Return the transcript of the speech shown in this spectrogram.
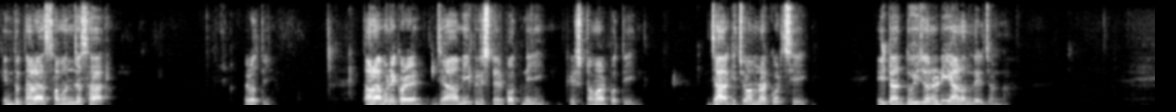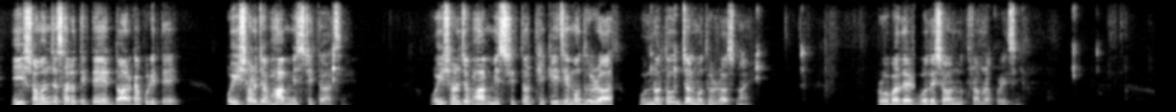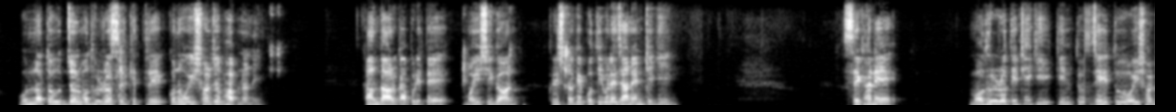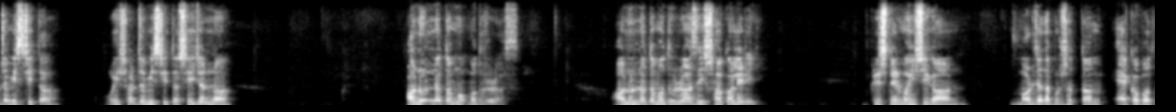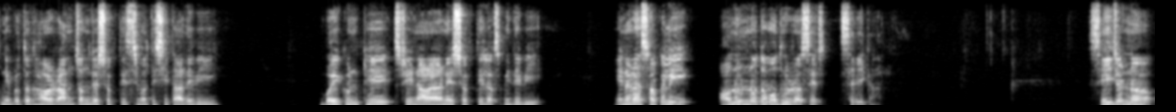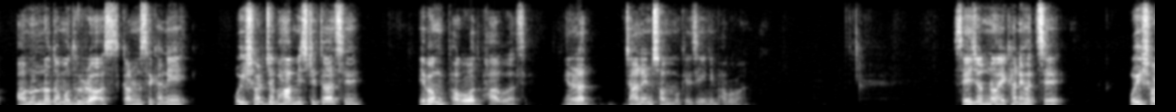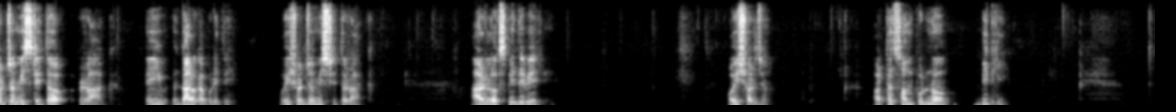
কিন্তু তারা সমঞ্জসা রতি। তারা মনে করেন যে আমি কৃষ্ণের পত্নী কৃষ্ণ আমার পতি। যা কিছু আমরা করছি, এটা দুইজনেরই আনন্দের জন্য। এই সমঞ্জসারতিতে দ্বারকাপুরীতে ঐশ্বর্য ভাব মিশ্রিত আছে। ঐশ্বর্য ভাব মিশ্রিত থেকে যে মধুর রস, উন্নত উজ্জ্বল মধুর রস নয়। প্রবাদের উপদেশে অন্যত্র আমরা পড়েছি। উন্নত উজ্জ্বল মধুর রসের ক্ষেত্রে কোনো ঐশ্বর্য ভাবনা নেই। কারণ দ্বারকাপুরীতে মহিষীগণ কৃষ্ণকে পতি বলে জানেন ঠিকই। সেখানে মধুর রতি ঠিকই, কিন্তু যেহেতু ঐশ্বর্য মিশ্রিত ঐশ্বর্য মিশ্রিত, সেই জন্য অনুন্নত মধুর রস। অনুন্নত মধুর রস এই সকলেরই। কৃষ্ণের মহিষীগণ, মর্যাদা পুরুষোত্তম, একপত্নী ব্রতধর, রামচন্দ্রের শক্তি শ্রীমতী সীতা দেবী বৈকুণ্ঠে শ্রী নারায়ণের শক্তি লক্ষ্মী দেবী এনারা সকলেই অনুন্নত মধুর রসের সেবিকা। সেই জন্য অনুন্নত মধুর রস, কারণ সেখানে ঐশ্বর্য ভাব মিশ্রিত আছে এবং ভগবত ভাবও আছে। এনারা জানেন সম্মুখে যে ইনি ভগবান। সেই জন্য এখানে হচ্ছে ঐশ্বর্য মিশ্রিত রাগ, এই দ্বারকাপুরীতে। ঐশ্বর্য মিশ্রিত রাগ। আর লক্ষ্মী দেবীর ঐশ্বর্য, অর্থাৎ সম্পূর্ণ বিধি।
